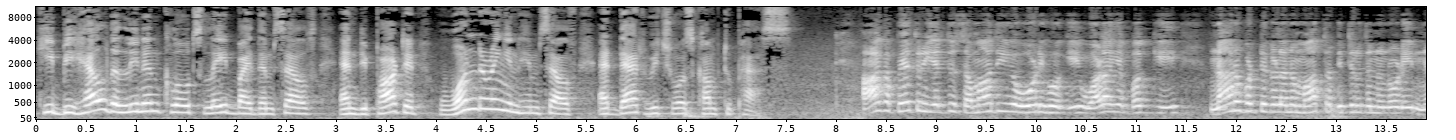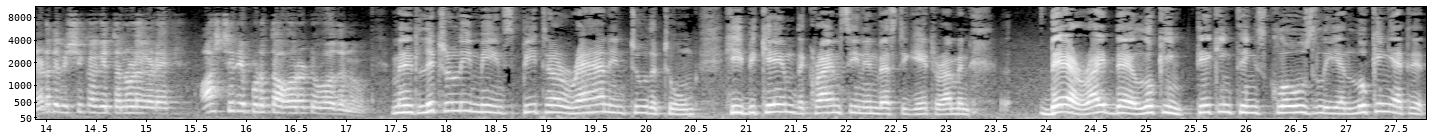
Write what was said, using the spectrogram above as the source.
he beheld the linen clothes laid by themselves, and departed, wondering in himself at that which was come to pass. ಆಗ ಪೇತನು ಎದ್ದು ಸಮಾಧಿಗೆ ಓಡಿ ಹೋಗಿ ಒಳಗೆ ಬಗ್ಗಿ ನಾರು ಬಟ್ಟೆಗಳನ್ನು ಮಾತ್ರ ಬಿದ್ದಿರುವುದನ್ನು ನೋಡಿ ನಡೆದ ವಿಷಯಕ್ಕಾಗಿ ತನ್ನೊಳಗಡೆ ಆಶ್ಚರ್ಯ ಪಡುತ್ತಾ ಹೊರಟು ಹೋದನು I mean, it literally means Peter ran into the tomb. He became the crime scene investigator. I mean, there, right there, looking, taking things closely and looking at it.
